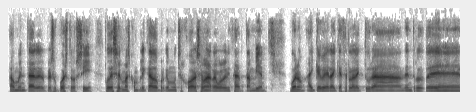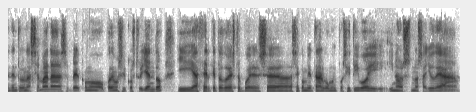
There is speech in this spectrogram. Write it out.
aumentar el presupuesto. Sí, puede ser más complicado porque muchos jugadores se van a revalorizar también. Bueno, hay que ver, hay que hacer la lectura dentro de, dentro de unas semanas, ver cómo podemos ir construyendo y hacer que todo esto pues eh, se convierta en algo muy positivo y, y nos, nos ayude a,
